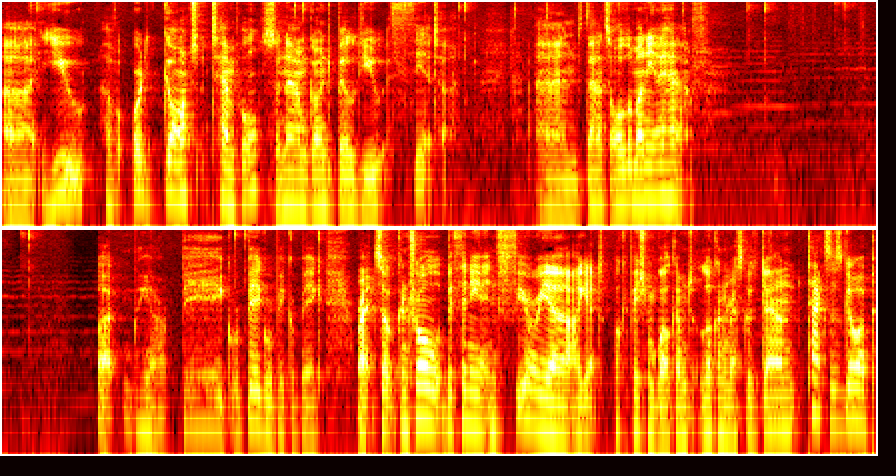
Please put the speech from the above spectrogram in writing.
Uh, you have already got a temple, so now I'm going to build you a theatre. And that's all the money I have. But we are big, we're big, we're big, we're big. Right, so control Bithynia Inferior. I get occupation welcomed, look and rest goes down, taxes go up,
